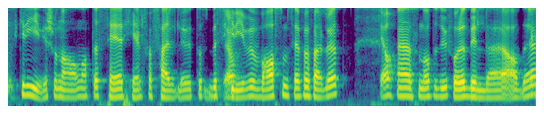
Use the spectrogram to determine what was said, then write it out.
Skrive i journalen at det ser helt forferdelig ut, og beskrive hva som ser forferdelig ut. Ja. Eh, sånn at du får et bilde av det,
